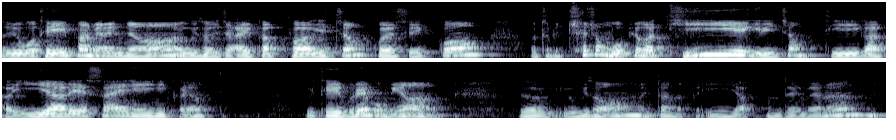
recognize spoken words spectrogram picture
요거 대입하면은요, 여기서 이제 R값 구하겠죠? 구할 수 있고, 어차피 최종 목표가 D의 길이죠? D가 아까 2R의 sin A니까요. 대입을 해보면, 그래서 여기서 일단 아까 2 약분되면은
